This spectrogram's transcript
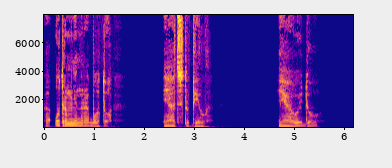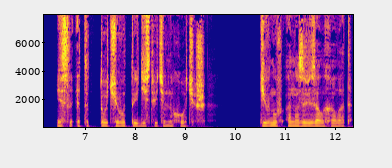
А утром мне на работу». Я отступил. «Я уйду, если это то, чего ты действительно хочешь». Кивнув, она завязала халат.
